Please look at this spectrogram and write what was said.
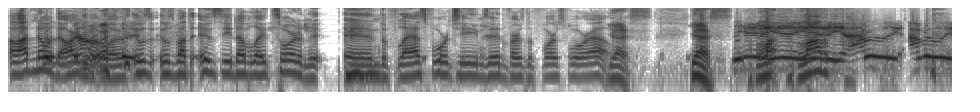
Oh, I know what the No. argument was. It was it was about the NCAA tournament and the last four teams in versus the first four out. Yes, yes. Yeah, A lot- yeah, yeah, of- yeah. I really, I really,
